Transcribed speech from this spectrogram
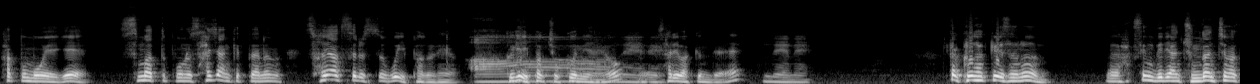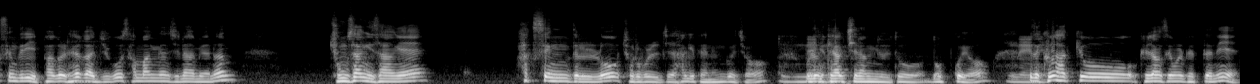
학부모에게 스마트폰을 사지 않겠다는 서약서를 쓰고 입학을 해요. 아, 그게 입학 조건이에요. 네네. 예, 사립학교인데. 네네. 그러니까 그 학교에서는 어, 학생들이 한 중간층 학생들이 입학을 해가지고 3학년 지나면은 중상 이상의 학생들로 졸업을 이제 하게 되는 거죠. 물론 네네. 대학 진학률도 높고요. 네네. 그래서 그 학교 교장 선생님을 뵀더니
